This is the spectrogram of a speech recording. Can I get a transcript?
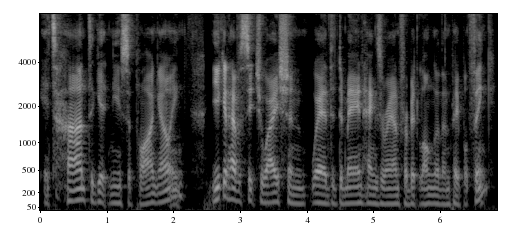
it's hard to get new supply going. You could have a situation where the demand hangs around for a bit longer than people think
